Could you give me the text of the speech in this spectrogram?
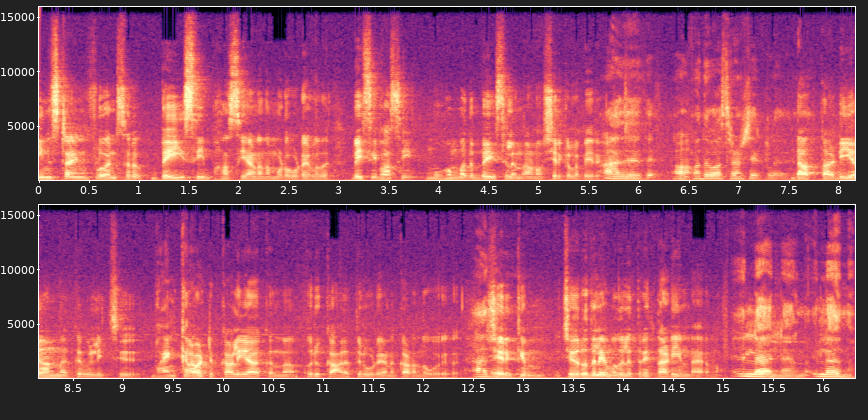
ഇൻസ്റ്റ ഇൻഫ്ലുവൻസർ ബെയ്സി ഭാസിയാണ് നമ്മുടെ കൂടെ ഉള്ളത് ബെയ്സി ഭാസി മുഹമ്മദ് ബെയ്സിൽ എന്നാണോ ശരിക്കുള്ള പേര്? ഡാ തടിയാന്നൊക്കെ വിളിച്ച് ഭയങ്കരമായിട്ട് കളിയാക്കുന്ന ഒരു കാലത്തിലൂടെയാണ് കടന്നുപോയത്. ശരിക്കും ചെറുതിലെ മുതൽ ഇത്രയും തടി ഉണ്ടായിരുന്നു? ഇല്ല ഇല്ലായിരുന്നു ഇല്ലായിരുന്നു.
